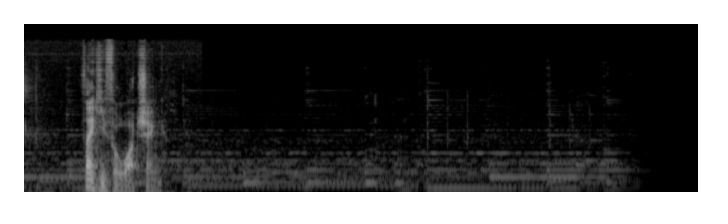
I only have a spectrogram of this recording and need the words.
thank you for watching.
